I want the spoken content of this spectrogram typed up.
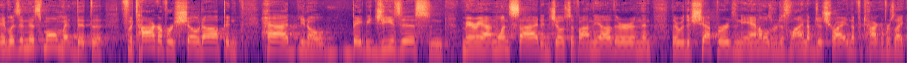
It was in this moment that the photographer showed up and had, you know, baby Jesus and Mary on one side and Joseph on the other. And then there were the shepherds and the animals were just lined up just right. And the photographer's like,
